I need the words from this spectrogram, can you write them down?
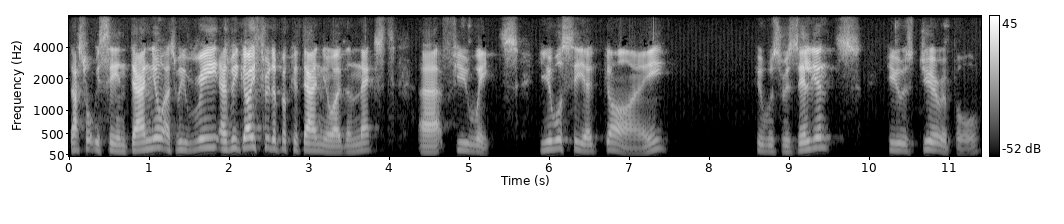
That's what we see in Daniel as we read, as we go through the book of Daniel over the next uh, few weeks. You will see a guy who was resilient, who was durable,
